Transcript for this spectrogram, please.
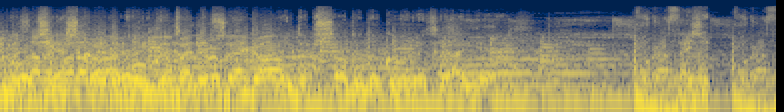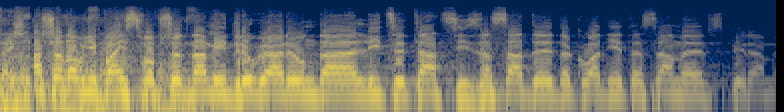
Było Zapraszamy ciężko, panowie do ale punktu tą drogą medycznego. dalej do przodu, do góry, ta jest. A szanowni Państwo, przed nami druga runda licytacji. Zasady dokładnie te same. Wspieramy.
